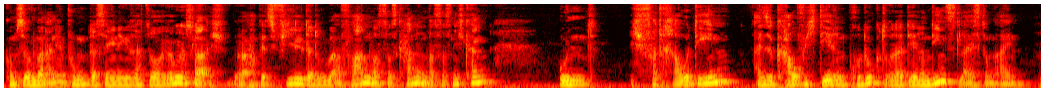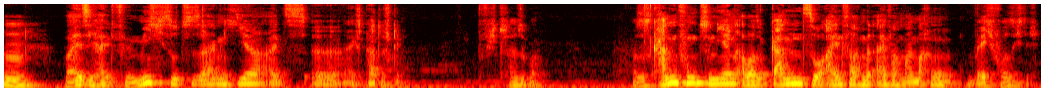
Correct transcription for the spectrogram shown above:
kommst du irgendwann an den Punkt, dass derjenige sagt, so, ja, ist klar, ich äh, habe jetzt viel darüber erfahren, was das kann und was das nicht kann. Und ich vertraue denen, also kaufe ich deren Produkt oder deren Dienstleistung ein. Hm weil sie halt für mich sozusagen hier als äh, Experte stehen. Finde ich total super. Also es kann funktionieren, aber so ganz so einfach mit einfach mal machen, wäre ich vorsichtig.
